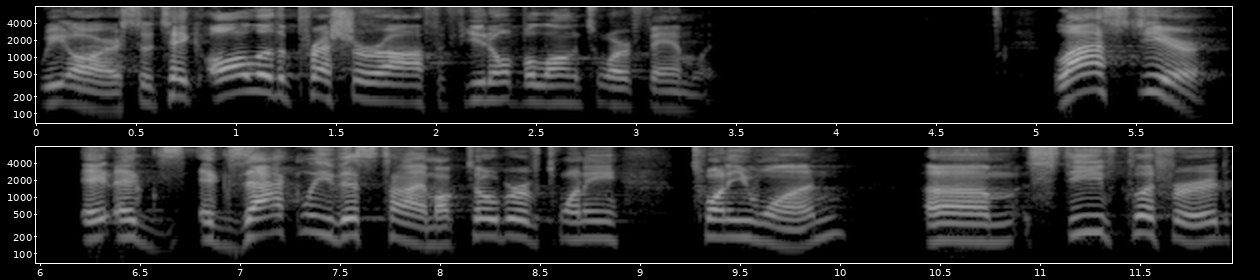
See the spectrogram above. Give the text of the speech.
we are. So take all of the pressure off if you don't belong to our family. Last year, ex- exactly this time, October of 2021, um, Steve Clifford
